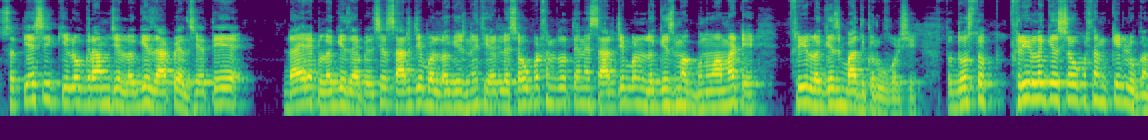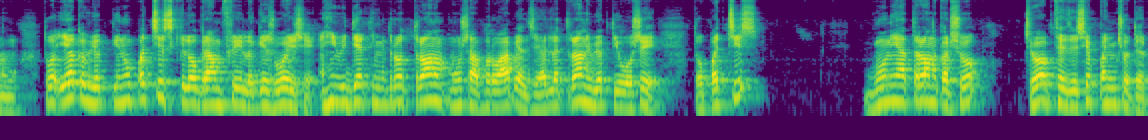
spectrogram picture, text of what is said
સત્યાસી કિલોગ્રામ જે લગેજ આપેલ છે, તે ડાયરેક્ટ લગેજ આપેલ છે ચાર્જેબલ લગેજ નથી. એટલે સૌપ્રથમ તો તેને ચાર્જેબલ લગેજમાં ગુણવા માટે ફ્રી લગેજ બાદ કરવું પડશે. તો દોસ્તો ફ્રી લગેજ સૌપ્રથમ કેટલું ગણવું? તો એક વ્યક્તિનું પચીસ કિલોગ્રામ ફ્રી લગેજ હોય છે. અહીં વિદ્યાર્થી મિત્રો ત્રણ મુસાફરો આપેલ છે. એટલે ત્રણ વ્યક્તિઓ છે. તો પચીસ ગુણ્યા ત્રણ કરશો, જવાબ થઈ જશે પંચોતેર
